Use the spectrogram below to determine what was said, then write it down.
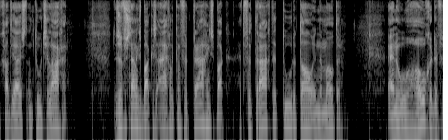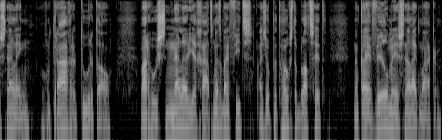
gaat juist een toertje lager. Dus een versnellingsbak is eigenlijk een vertragingsbak. Het vertraagt het toerental in de motor. En hoe hoger de versnelling, hoe trager het toerental. Maar hoe sneller je gaat. Net als bij een fiets, als je op het hoogste blad zit, dan kan je veel meer snelheid maken.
